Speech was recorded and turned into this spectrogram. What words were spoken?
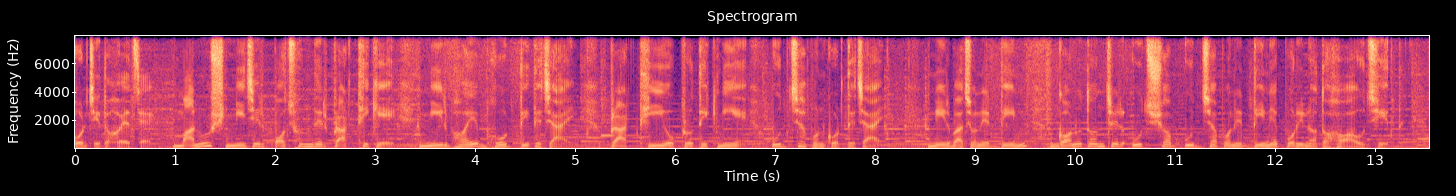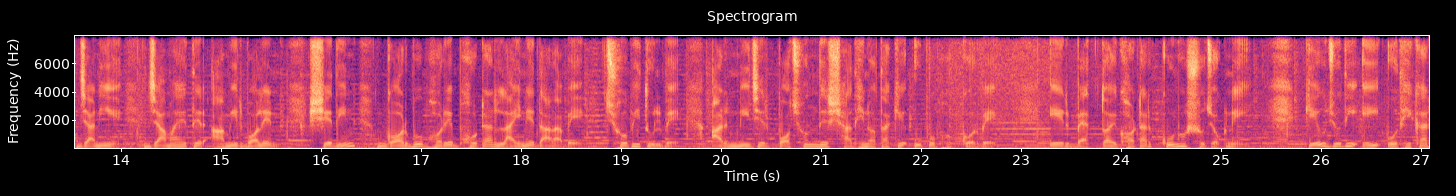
অর্জিত হয়েছে। মানুষ নিজের পছন্দের প্রার্থীকে নির্ভয়ে ভোট দিতে চায়, প্রার্থী ও প্রতীক নিয়ে উদযাপন করতে চায়। নির্বাচনের দিন গণতন্ত্রের উৎসব উদযাপনের দিনে পরিণত হওয়া উচিত। জানিয়ে জামায়াতের আমির বলেন, সেদিন গর্বভরে ভোটার লাইনে দাঁড়াবে, ছবি তুলবে আর নিজের পছন্দের স্বাধীনতাকে উপভোগ করবে। এর ব্যত্যয় ঘটার কোনো সুযোগ নেই। কেউ যদি এই অধিকার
